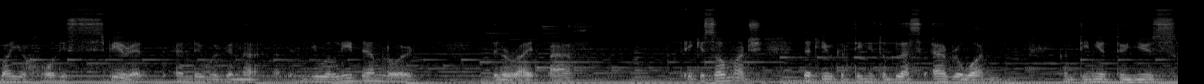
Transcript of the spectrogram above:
by your Holy Spirit, and they will gonna, you will lead them, Lord, to the right path. Thank you so much that you continue to bless everyone. Continue to use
